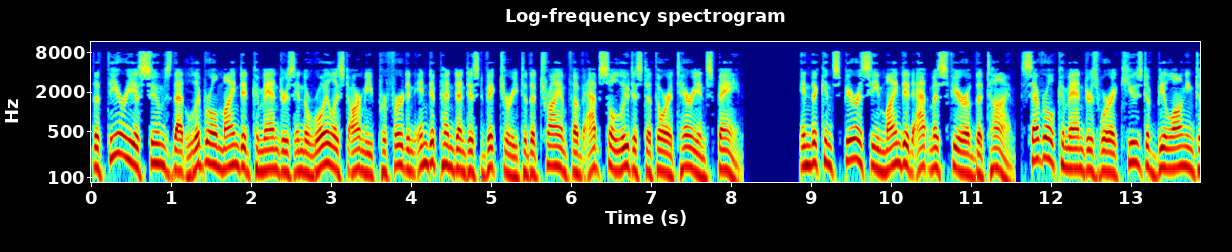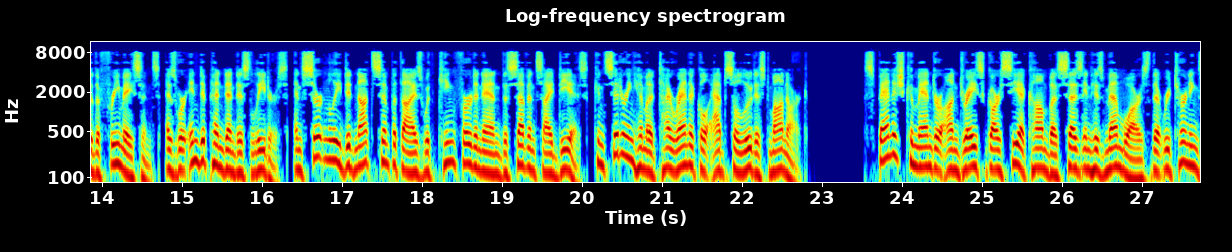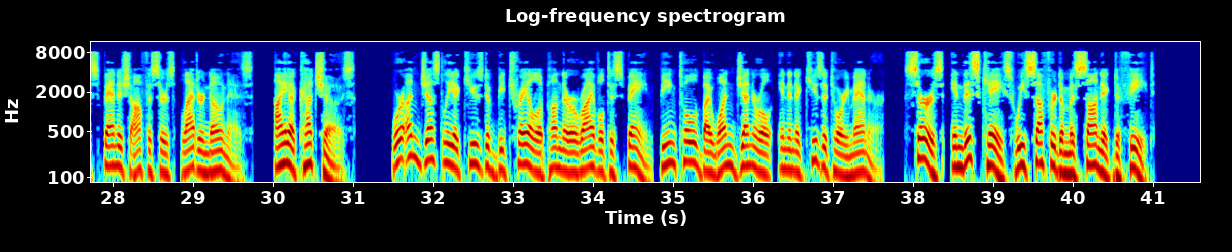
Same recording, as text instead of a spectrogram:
The theory assumes that liberal-minded commanders in the Royalist army preferred an independentist victory to the triumph of absolutist authoritarian Spain. In the conspiracy-minded atmosphere of the time, several commanders were accused of belonging to the Freemasons, as were independentist leaders, and certainly did not sympathize with King Ferdinand VII's ideas, considering him a tyrannical absolutist monarch. Spanish commander Andrés García Camba says in his memoirs that returning Spanish officers, latter known as Ayacuchos, were unjustly accused of betrayal upon their arrival to Spain, being told by one general, in an accusatory manner, Sirs, in this case we suffered a Masonic defeat."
